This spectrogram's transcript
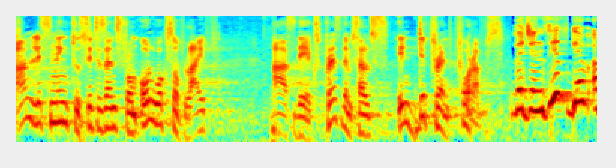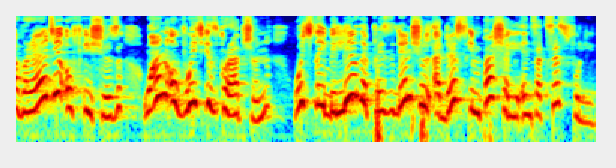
and listening to citizens from all walks of life as they express themselves in different forums. The Gen Zs gave a variety of issues, one of which is corruption, which they believe the president should address impartially and successfully.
